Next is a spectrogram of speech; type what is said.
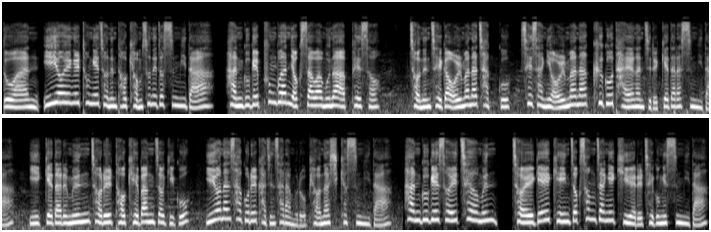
또한 이 여행을 통해 저는 더 겸손해졌습니다. 한국의 풍부한 역사와 문화 앞에서 저는 제가 얼마나 작고 세상이 얼마나 크고 다양한지를 깨달았습니다. 이 깨달음은 저를 더 개방적이고 유연한 사고를 가진 사람으로 변화시켰습니다. 한국에서의 체험은 저에게 개인적 성장의 기회를 제공했습니다.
